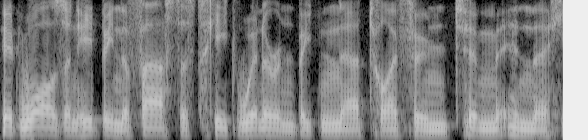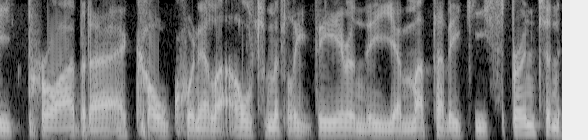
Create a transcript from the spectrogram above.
It was, and he'd been the fastest heat winner and beaten uh, Typhoon Tim in the heat prior, but uh, Cole Quinella ultimately there in the uh, Matariki sprint. And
